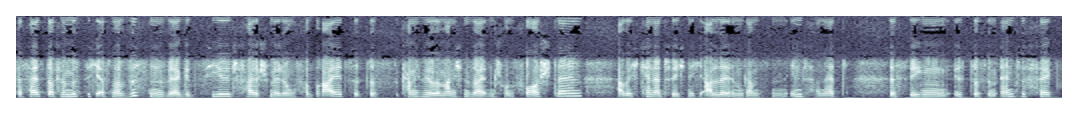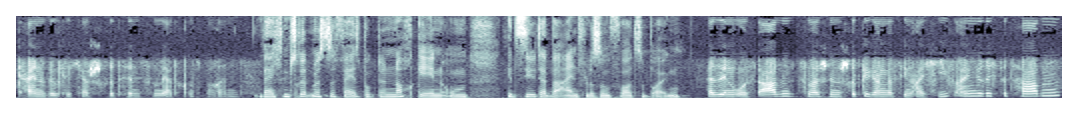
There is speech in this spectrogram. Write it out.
Das heißt, dafür müsste ich erstmal wissen, wer gezielt Falschmeldungen verbreitet. Das kann ich mir bei manchen Seiten schon vorstellen, aber ich kenne natürlich nicht alle im ganzen Internet. Deswegen ist das im Endeffekt kein wirklicher Schritt hin zu mehr Transparenz. Welchen Schritt müsste Facebook denn noch gehen, um gezielter Beeinflussung vorzubeugen? Also in den USA sind sie zum Beispiel den Schritt gegangen, dass sie ein Archiv eingerichtet haben.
